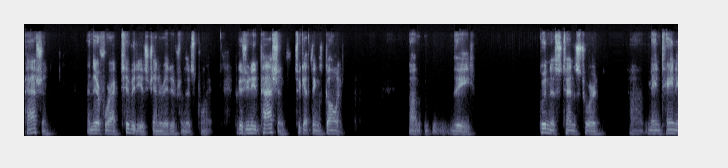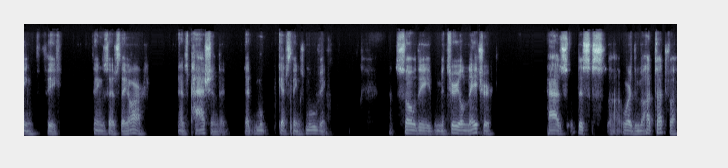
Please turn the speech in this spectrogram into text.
passion, and therefore activity is generated from this point. because you need passion to get things going. Um, the goodness tends toward uh, maintaining the things as they are. And it's passion that, that mo- gets things moving. So the material nature has this, uh, or the Mahatattva,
